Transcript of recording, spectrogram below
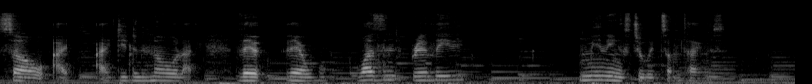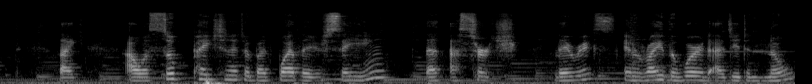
so I I didn't know like there there wasn't really meanings to it sometimes. Like I was so passionate about what they're saying that I searched lyrics and write the word I didn't know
